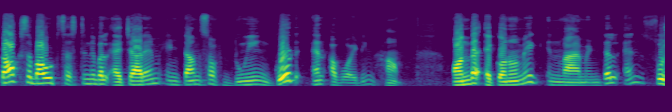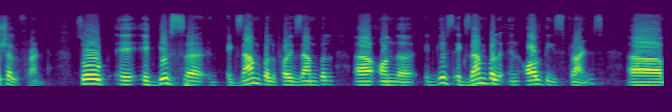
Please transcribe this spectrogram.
talks about sustainable HRM in terms of doing good and avoiding harm on the economic, environmental and social front. So, it gives example for example, uh, on the it gives example in all these fronts uh,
